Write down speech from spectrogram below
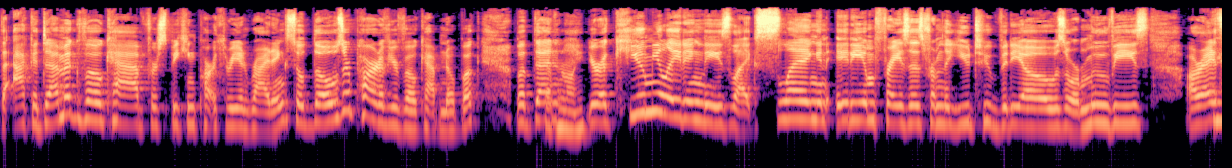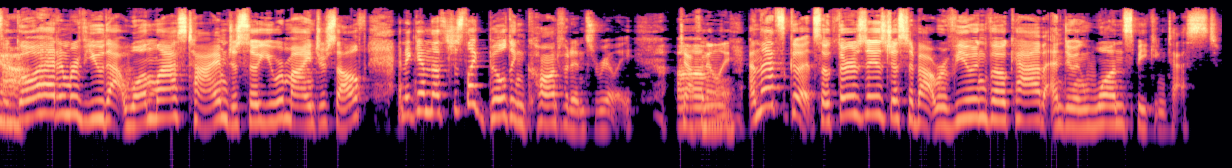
the academic vocab for speaking part three and writing. So those are part of your vocab notebook, but then Definitely. you're accumulating these like slang and idiom phrases from the YouTube videos or movies. All right. Yeah. So go ahead and review that one last time just so you remind yourself. And again, that's just like building confidence, really. Um, Definitely. and that's good. So Thursday is just about reviewing vocab and doing one speaking test.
